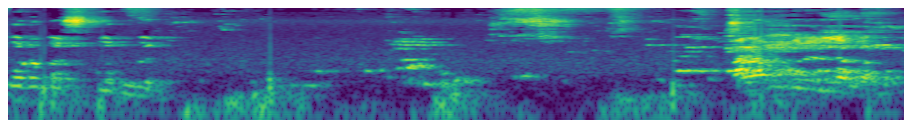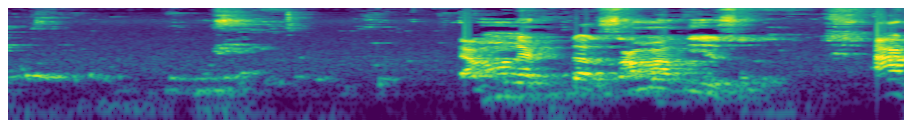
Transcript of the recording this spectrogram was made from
প্রবেশ করবে না আলহামদুলিল্লাহ। এমন একটা জামা দিয়েছিল। আর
